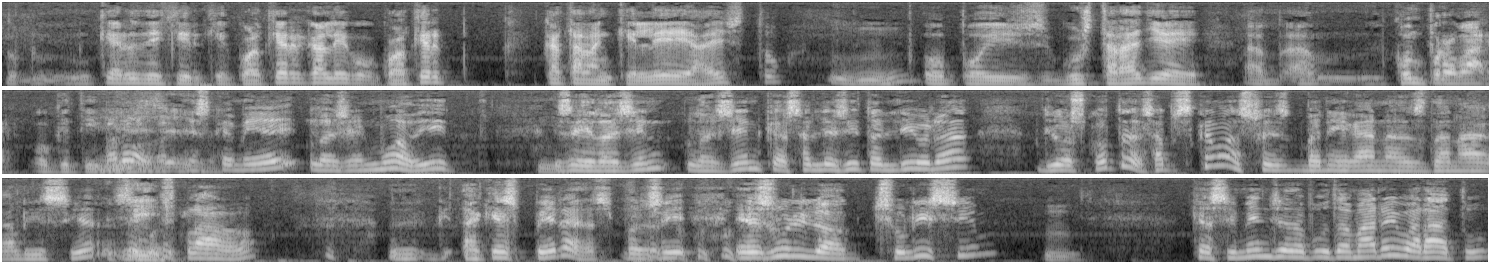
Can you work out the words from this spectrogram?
mm, quero dicir que cualquier galego, cualquier catalán que lea esto Mhm. o pois gustarálle a, a, comprobar o que ti dius. és que a mi la gent m'ho ha dit. Mm. És a dir, la gent, la gent que s'ha llegit el llibre diu, escolta, saps que m'has fet venir ganes d'anar a Galícia? Sí. Dius, claro. A què esperes? Però sí, és un lloc xulíssim Mm. que s'hi menja de puta mare i barato.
